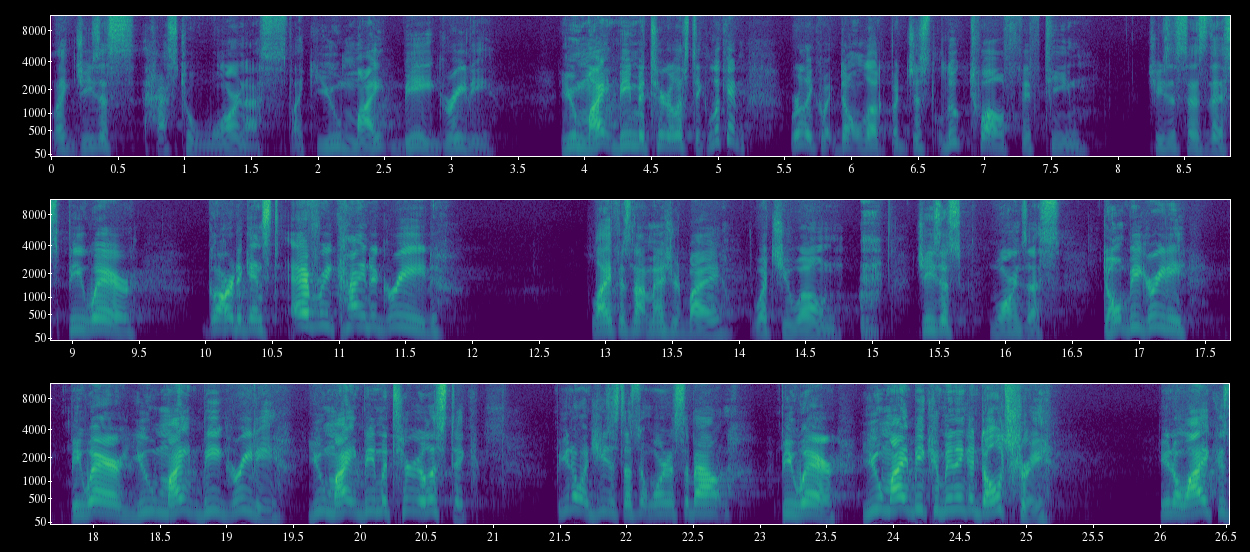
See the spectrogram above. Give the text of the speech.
Like Jesus has to warn us, like you might be greedy. You might be materialistic. Look at, really quick, don't look, but just Luke 12, 15. Jesus says this Beware, guard against every kind of greed. Life is not measured by what you own. Jesus warns us don't be greedy. Beware, you might be greedy. You might be materialistic. But you know what Jesus doesn't warn us about? Beware, you might be committing adultery. You know why? Because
